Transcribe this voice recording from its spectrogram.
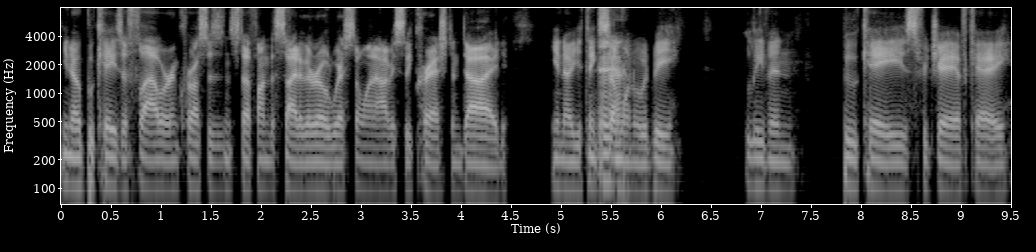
you know bouquets of flower and crosses and stuff on the side of the road where someone obviously crashed and died you know you think Yeah. someone would be leaving bouquets for jfk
